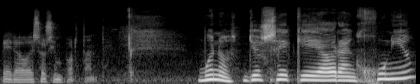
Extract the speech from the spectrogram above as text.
pero eso es importante. Bueno, yo sé que ahora en junio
